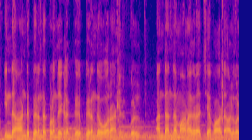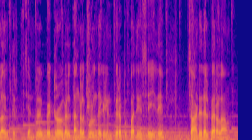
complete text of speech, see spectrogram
இந்த ஆண்டு பிறந்த குழந்தைகளுக்கு பிறந்த ஓராண்டிற்குள் அந்தந்த மாநகராட்சி வார்டு அலுவலகத்திற்கு சென்று பெற்றோர்கள் தங்கள் குழந்தைகளின் பிறப்பு பதிவு செய்து சான்றிதழ் பெறலாம்.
